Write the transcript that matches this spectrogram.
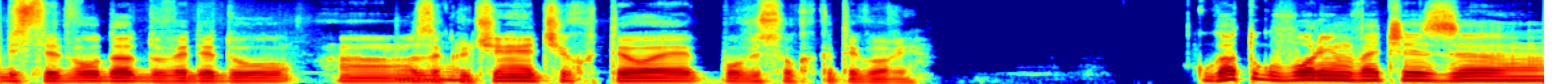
би следвало да доведе до а, заключение, че хотел е по-висока категория. Когато говорим вече за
